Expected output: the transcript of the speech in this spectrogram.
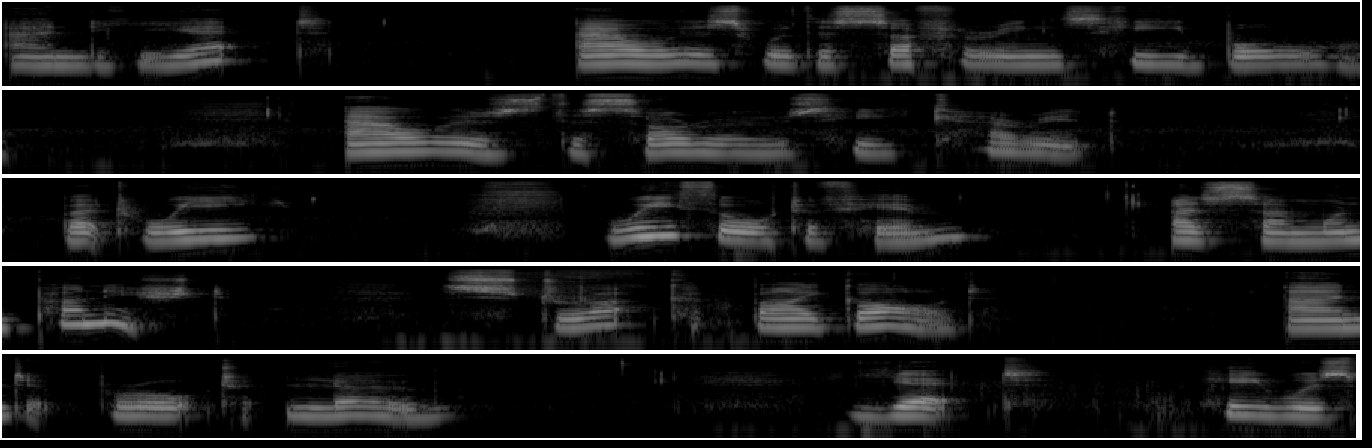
And yet, ours were the sufferings he bore, ours the sorrows he carried. But we, we thought of him as someone punished struck by God and brought low. Yet he was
